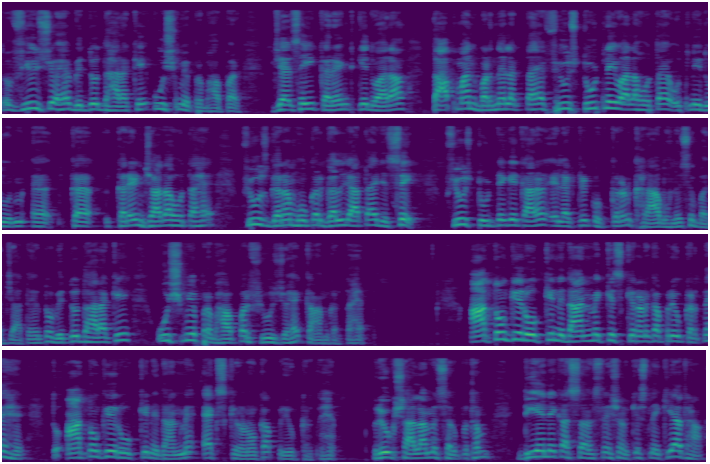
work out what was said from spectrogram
तो फ्यूज जो है विद्युत धारा के ऊष्मीय प्रभाव पर। जैसे ही करंट के द्वारा तापमान बढ़ने लगता है, फ्यूज टूटने वाला होता है, उतनी दूर में करंट ज़्यादा होता है, फ्यूज गर्म होकर गल जाता है, जिससे फ्यूज टूटने के कारण इलेक्ट्रिक उपकरण खराब होने से बच जाते हैं। तो विद्युत धारा के ऊष्मीय प्रभाव पर फ्यूज जो है काम करता है। आंतों के रोग के निदान में किस किरण का प्रयोग करते हैं? तो आंतों के रोग के निदान में एक्स किरणों का प्रयोग करते हैं। प्रयोगशाला में सर्वप्रथम डीएनए का संश्लेषण किसने किया था?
